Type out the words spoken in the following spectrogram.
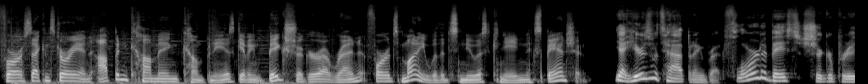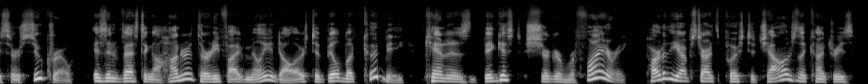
For our second story, an up and coming company is giving Big Sugar a run for its money with its newest Canadian expansion. Yeah, here's what's happening, Brett. Florida based sugar producer Sucro is investing $135 million to build what could be Canada's biggest sugar refinery. Part of the upstart's push to challenge the country's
